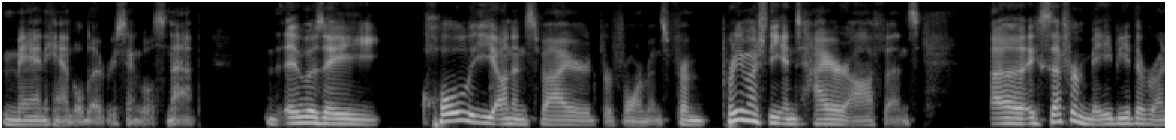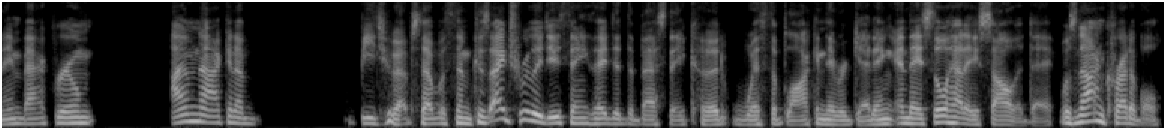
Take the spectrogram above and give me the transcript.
manhandled every single snap. It was a wholly uninspired performance from pretty much the entire offense, uh, except for maybe the running back room. I'm not going to be too upset with them because I truly do think they did the best they could with the blocking they were getting, and they still had a solid day. It was not incredible.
